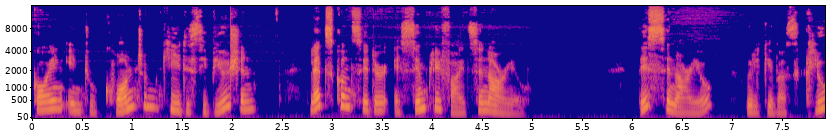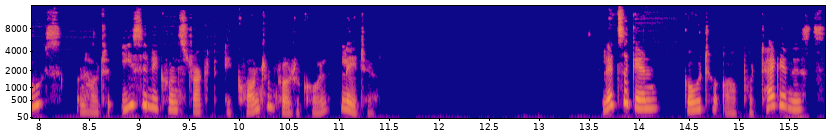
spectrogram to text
going into quantum key distribution, let's consider a simplified scenario. This scenario will give us clues on how to easily construct a quantum protocol later. Let's again go to our protagonists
